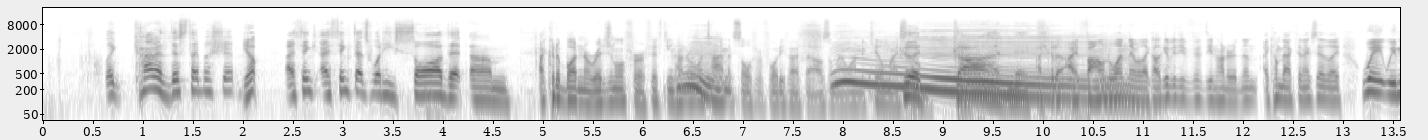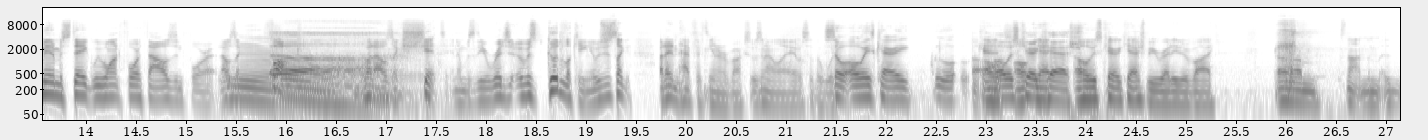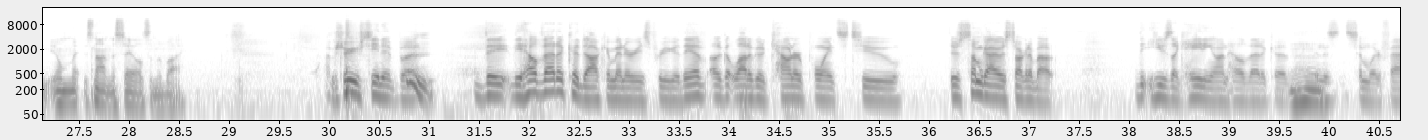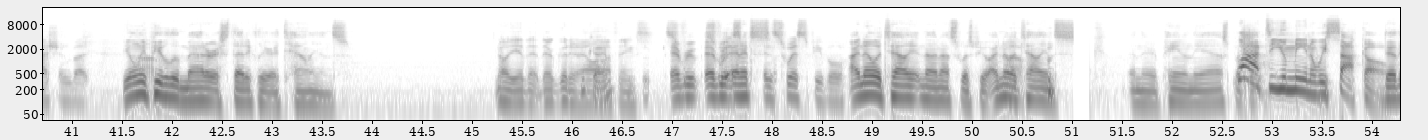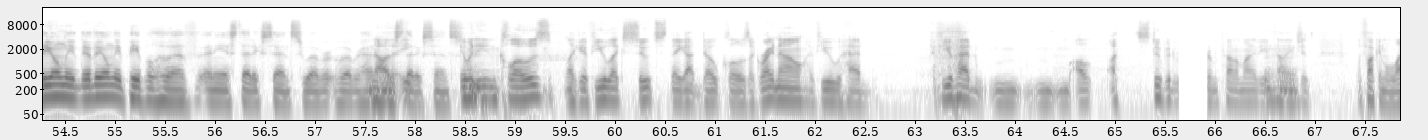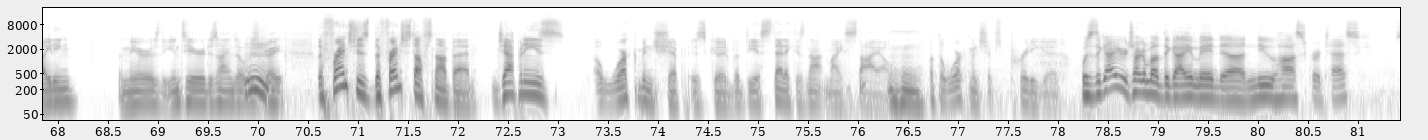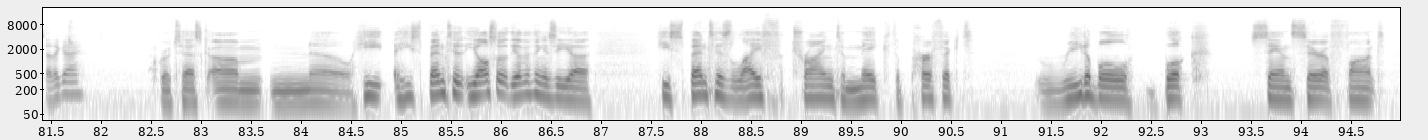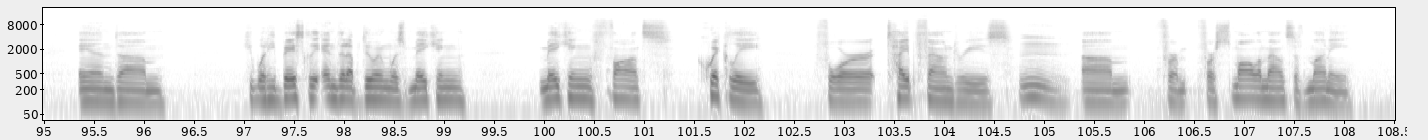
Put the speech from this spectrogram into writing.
like kind of this type of shit. Yep. I think I think that's what he saw that um I could have bought an original for fifteen hundred one time. It sold for forty five thousand. I wanted to kill myself. good god I Nick. could I found one. They were like, "I'll give it you for fifteen hundred. Then I come back the next day. They're like, "Wait, we made a mistake. We want four thousand for it." And I was like, "Fuck!" but I was like, "Shit!" And it was the original. It was good looking. It was just like, but I didn't have fifteen hundred bucks. It was in L.A. I was at the Wood. so always carry l- Uh, cash. always carry cash. Always carry cash. Be ready to buy. Um It's not in the. It's not in the sale. It's in the buy. I'm sure you've seen it, but the the Helvetica documentary is pretty good. They have a lot of good counterpoints to. There's some guy who was talking about. He was like hating on Helvetica in mm-hmm. a similar fashion, but the only um, people who matter aesthetically are Italians. Oh yeah, they're, they're good at a lot of things. Every every Swiss, and it's and Swiss people. I know Italian no not Swiss people. I know Oh. Italians suck and they're a pain in the ass. But What do you mean, a Wisako? They're, they're the only they're the only people who have any aesthetic sense. Whoever whoever had No, an they- aesthetic sense. It would in clothes. Like if you like suits, they got dope clothes. Like right now, if you had, if you had mm, mm, a, a stupid ton of money, the Italian shit, the fucking lighting, the mirrors, the interior design's always great. The French is the French stuff's not bad. Japanese uh, workmanship is good, but the aesthetic is not my style. But the workmanship's pretty good. Was the guy you were talking about the guy who made uh, New Haas Grotesque? Is that the guy? grotesque. Um, no, he he spent his. He also the other thing is he uh, he spent his life trying to make the perfect readable book sans serif font, and um, he what he basically ended up doing was making making fonts quickly for type foundries um, for for small amounts of money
